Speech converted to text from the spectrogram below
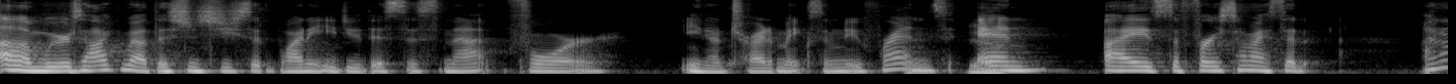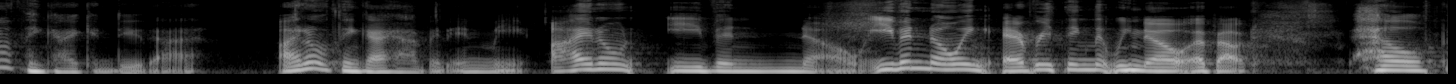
um, we were talking about this, and she said, "Why don't you do this, this, and that for you know try to make some new friends?" Yeah. And I, it's the first time I said, "I don't think I can do that. I don't think I have it in me. I don't even know, even knowing everything that we know about health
